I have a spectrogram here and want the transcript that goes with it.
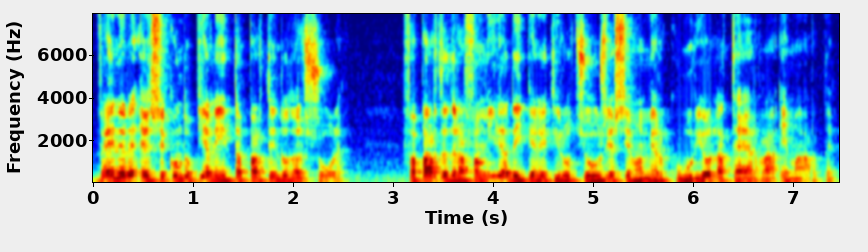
Venere è il secondo pianeta partendo dal Sole. Fa parte della famiglia dei pianeti rocciosi assieme a Mercurio, la Terra e Marte.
